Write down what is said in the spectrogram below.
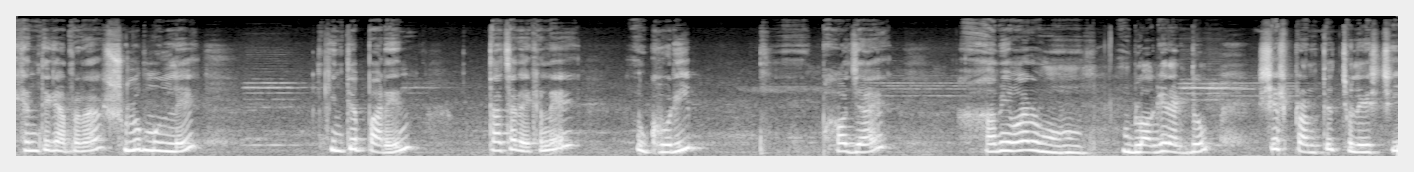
এখান থেকে আপনারা সুলভ মূল্যে কিনতে পারেন। তাছাড়া এখানে ঘড়ি পাওয়া যায়। আমি আমার ব্লগের একদম শেষ প্রান্তে চলে এসেছি।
